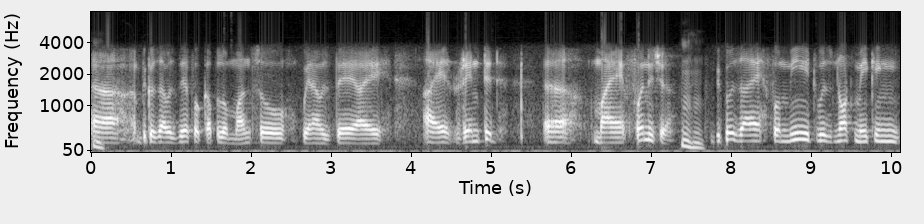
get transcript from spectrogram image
mm-hmm. because I was there for a couple of months. So when I was there, I I rented uh, my furniture mm-hmm. because I, for me, it was not making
